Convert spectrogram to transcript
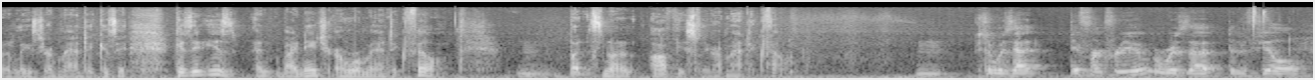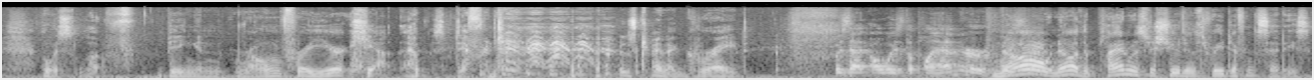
at least romantic, because it is, and by nature, a romantic film. Mm. But it's not an obviously romantic film. Mm. So was that different for you, or was that? Did it feel? It was love. Being in Rome for a year, yeah, that was different. it was kind of great. Was that always the plan, or No, no. The plan was to shoot in three different cities,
